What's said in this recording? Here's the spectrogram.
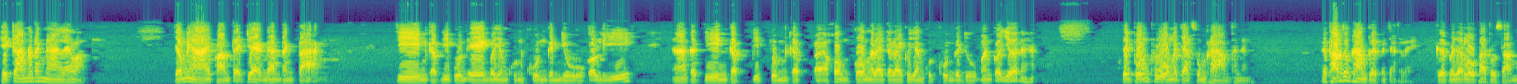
เหตุการณ์มาตั้งนานแล้วอะยังไม่หายความแตกแยกด้านต่างๆ จีนกับญี่ปุ่นเองก็ยังคุ้นคุนกันอยู่เกาหลีนะกับจีนกับญี่ปุ่นกับฮ่องกงอะไรแต่อะไรก็ยังคุ้นคุนกันอยู่ มันก็เยอะนะฮะ เป็นผลพวงมาจากสงครามเท่านั้นแต่ถามสงครามเกิดมาจากอะไร เกิดมาจากโลภะโทสะโม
